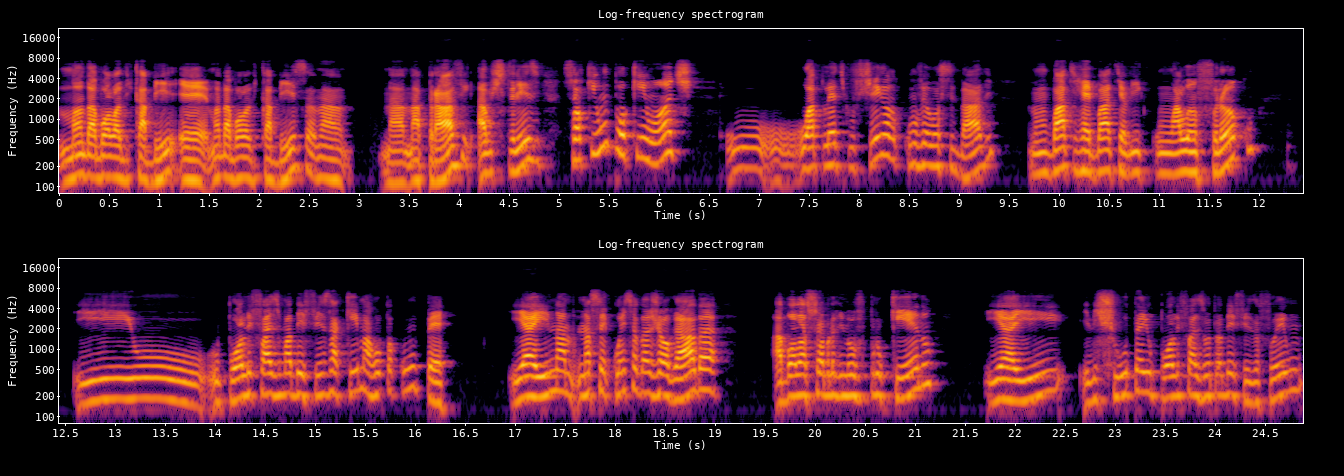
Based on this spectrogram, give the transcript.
manda a bola de, cabe é, manda a bola de cabeça na, na, na trave, aos 13. Só que um pouquinho antes, o, o Atlético chega com velocidade, um bate-rebate ali com Alan Franco. E o, o Poli faz uma defesa queima-roupa com o pé. E aí, na, na sequência da jogada, a bola sobra de novo para o Keno. E aí ele chuta e o Poli faz outra defesa. Foi, um,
